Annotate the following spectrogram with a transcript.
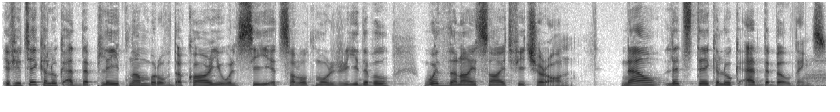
If you take a look at the plate number of the car, you will see it's a lot more readable with the night sight feature on. Now let's take a look at the buildings.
